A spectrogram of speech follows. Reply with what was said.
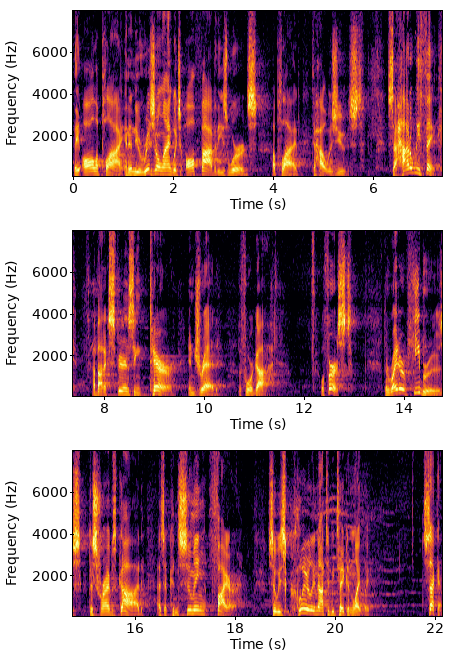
They all apply. And in the original language, all five of these words applied to how it was used. So, how do we think about experiencing terror and dread before God? Well, first, the writer of Hebrews describes God as a consuming fire, so he's clearly not to be taken lightly. Second,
